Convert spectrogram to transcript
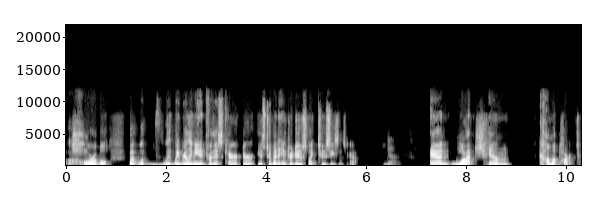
horrible. But what we we really needed for this character is to have been introduced like two seasons ago Yeah. And watch him come apart.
